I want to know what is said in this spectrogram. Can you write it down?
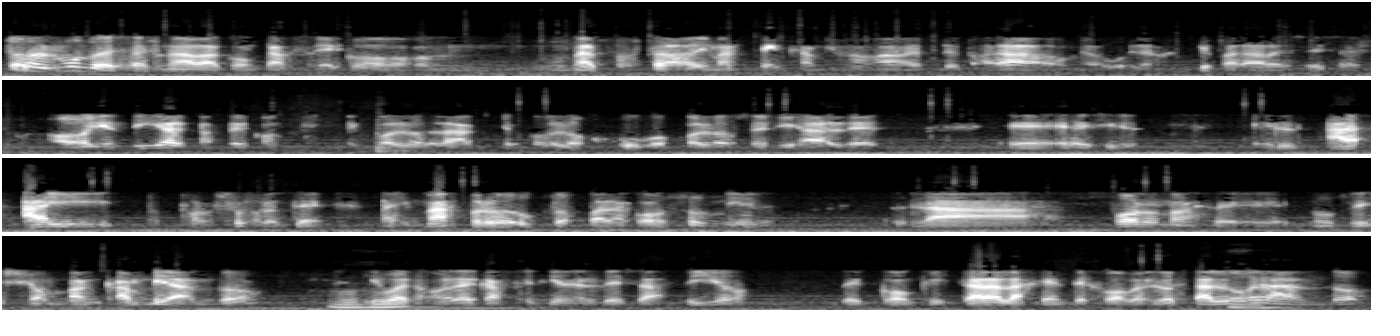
todo el mundo desayunaba con café, con una tostada y manteca. Mi mamá me preparaba, mi abuela me preparaba ese desayuno. Hoy en día el café con, con los lácteos, con los jugos, con los cereales, eh, es decir, el, hay, por suerte, hay más productos para consumir, las formas de nutrición van cambiando y bueno, ahora el café tiene el desafío de conquistar a la gente joven. Lo está logrando,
